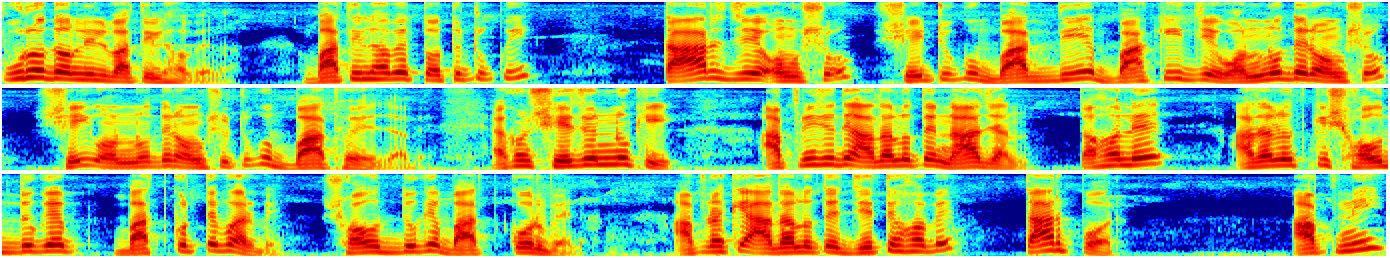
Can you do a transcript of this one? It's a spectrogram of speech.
পুরো দলিল বাতিল হবে না। বাতিল হবে ততটুকুই তার যে অংশ সেইটুকু বাদ দিয়ে বাকি যে অন্যদের অংশ সেই অন্যদের অংশটুকু বাদ হয়ে যাবে। এখন সেজন্য কি আপনি যদি আদালতে না যান, তাহলে আদালত কি সউদ্যোগে বাদ করতে পারবে? সউদ্যোগে বাদ করবে না। আপনাকে আদালতে যেতে হবে। তারপর আপনি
